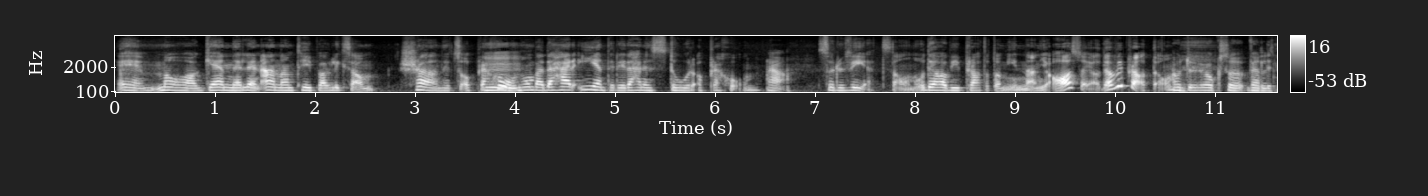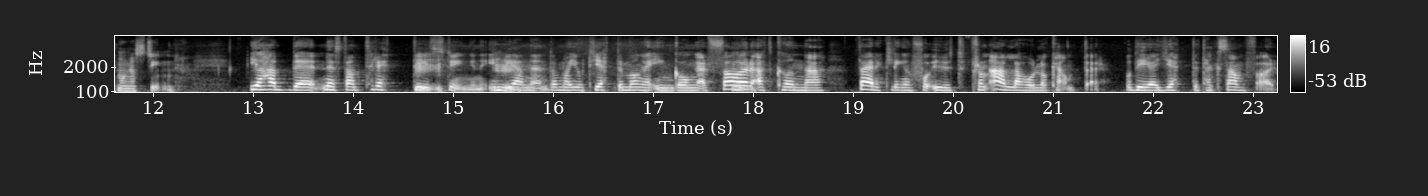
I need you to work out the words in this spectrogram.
eh, magen eller en annan typ av liksom, skönhetsoperation. Hon bara, det här är inte det, det här är en stor operation. Ja. Så du vet, sa hon. Och det har vi pratat om innan. Ja, sa jag, det har vi pratat om. Och du har också väldigt många stygn. Jag hade nästan 30 Mm. stygn i benen. De har gjort jättemånga ingångar för Mm. att kunna verkligen få ut från alla håll och kanter. Och det är jag jättetacksam för.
